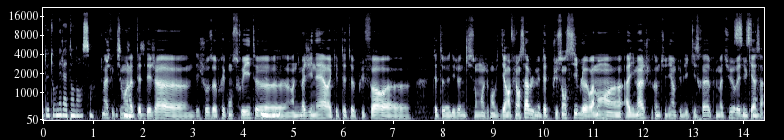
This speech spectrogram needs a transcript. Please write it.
de, tourner la tendance. effectivement, elle a peut-être déjà euh, des choses préconstruites, euh, mhm. un imaginaire qui est peut-être plus fort peut-être euh, des jeunes qui sont, j'ai pas envie de dire influençables, mais peut-être plus sensibles vraiment euh, à l'image que, comme tu dis, un public qui serait plus mature, éduqué à ça.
